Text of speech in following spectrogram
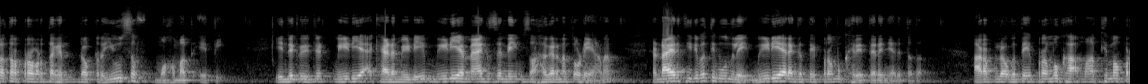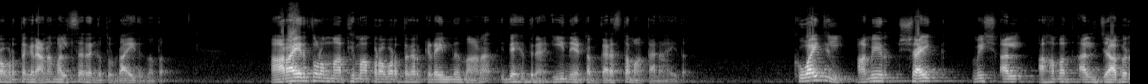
പത്രപ്രവർത്തകൻ ഡോക്ടർ യൂസഫ് മുഹമ്മദ് എത്തി. ഇന്റഗ്രേറ്റഡ് മീഡിയ അക്കാഡമിയുടെയും മീഡിയ മാഗസിന്റെയും സഹകരണത്തോടെയാണ് രണ്ടായിരത്തി ഇരുപത്തി മൂന്നിലെ മീഡിയ രംഗത്തെ പ്രമുഖരെ തിരഞ്ഞെടുത്തത്. അറബ് ലോകത്തെ പ്രമുഖ മാധ്യമ പ്രവർത്തകരാണ് മത്സരരംഗത്തുണ്ടായിരുന്നത്. ആറായിരത്തോളം മാധ്യമ പ്രവർത്തകർക്കിടയിൽ നിന്നാണ് ഇദ്ദേഹത്തിന് ഈ നേട്ടം കരസ്ഥമാക്കാനായത്. കുവൈറ്റിൽ അമീർ Sheikh Mishal Al Ahmad Al Jaber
